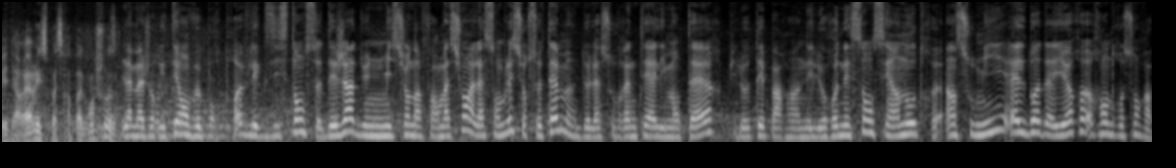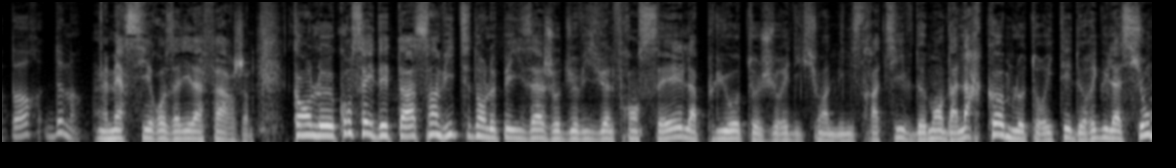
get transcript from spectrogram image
Mais derrière, il ne se passera pas grand-chose. La majorité en veut pour preuve l'existence déjà d'une mission d'information à l'Assemblée sur ce thème de la souveraineté alimentaire, pilotée par un élu Renaissance et un autre insoumis. Elle doit d'ailleurs rendre son rapport demain. Merci Rosalie Lafarge. Quand le Conseil d'État s'invite dans le paysage audiovisuel français, la plus haute juridiction administrative demande à l'ARCOM, l'autorité de régulation,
